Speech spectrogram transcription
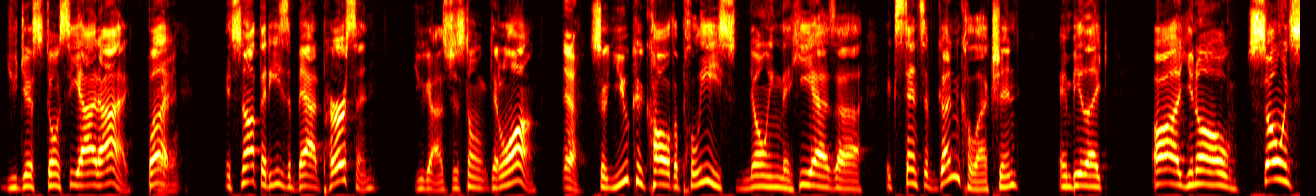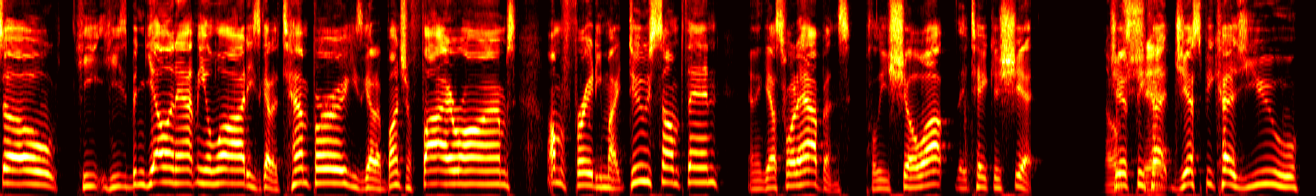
you just don't see eye to eye. But Right. it's not that he's a bad person. You guys just don't get along. Yeah. So you could call the police knowing that he has a extensive gun collection and be like, "Oh, you know, so and so, he he's been yelling at me a lot. He's got a temper, he's got a bunch of firearms. I'm afraid he might do something." And then guess what happens? Police show up, they take his shit. No just shit. because just because you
